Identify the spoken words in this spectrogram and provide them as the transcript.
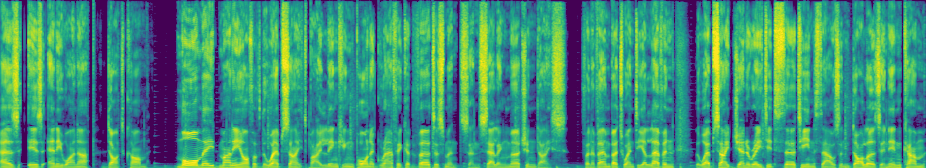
as isanyoneup.com. Moore made money off of the website by linking pornographic advertisements and selling merchandise. For November 2011, the website generated $13,000 in income,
